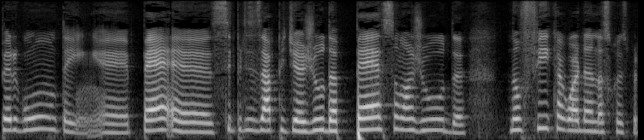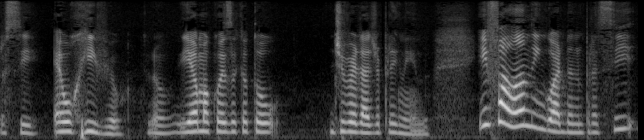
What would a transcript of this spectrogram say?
perguntem, é, pe é, se precisar pedir ajuda, peçam ajuda. Não fica guardando as coisas para si. É horrível, entendeu? E é uma coisa que eu tô de verdade aprendendo. E falando em guardando para si,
